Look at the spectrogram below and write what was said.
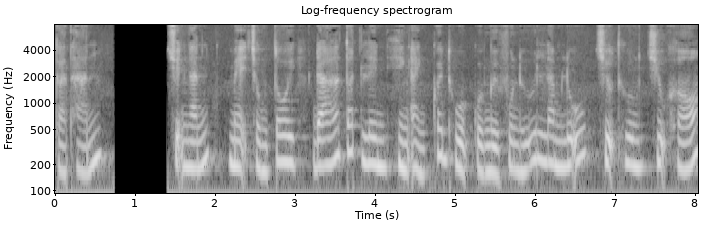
ca thán. Chuyện ngắn, mẹ chồng tôi đã toát lên hình ảnh quen thuộc của người phụ nữ lam lũ, chịu thương, chịu khó.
